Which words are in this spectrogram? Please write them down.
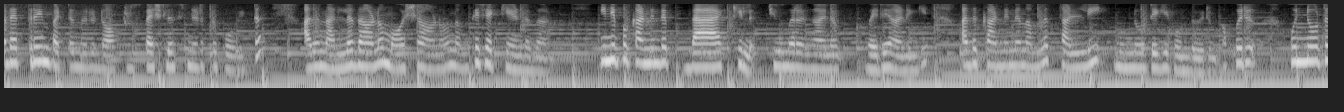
അത് എത്രയും പെട്ടെന്ന് ഒരു ഡോക്ടർ സ്പെഷ്യലിസ്റ്റിന്റെ അടുത്ത് പോയിട്ട് അത് നല്ലതാണോ മോശമാണോ നമുക്ക് ചെക്ക് ചെയ്യേണ്ടതാണ്. ഇനിയിപ്പോൾ കണ്ണിന്റെ ബാക്കിൽ ട്യൂമർ എങ്ങാനും വരികയാണെങ്കിൽ അത് കണ്ണിനെ നമ്മൾ തള്ളി മുന്നോട്ടേക്ക് കൊണ്ടുവരും. അപ്പോൾ ഒരു മുന്നോട്ട്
